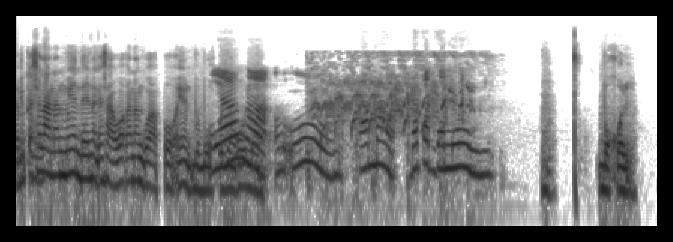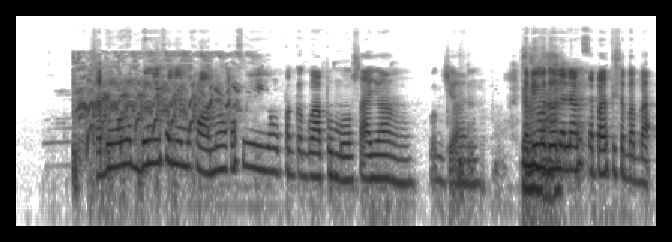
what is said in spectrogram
Sabi, kasalanan mo yan dahil nag-asawa ka ng gwapo. Ayun, bubukol Kaya yung ulo. nga. Oo. Tama. Dapat ganun. Bukol. Sabi mo, wag dungisan yung mukha mo kasi yung pagkagwapo mo, sayang. Wag dyan. Sabi mo doon na lang sa party sa baba.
